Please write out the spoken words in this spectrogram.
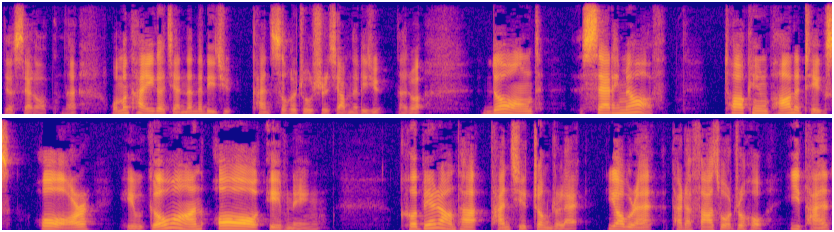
就 set up。那我们看一个简单的例句，看词汇注释下面的例句，他说，Don't set him off。talking politics, or he will go on all evening。可别让他谈起政治来，要不然他这发作之后一谈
